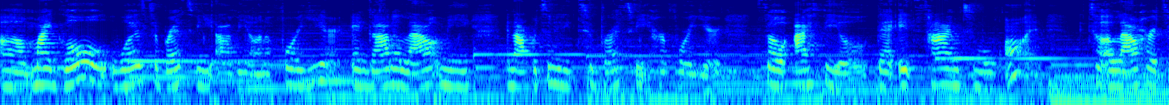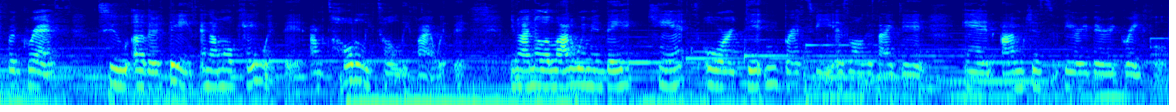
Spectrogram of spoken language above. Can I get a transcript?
Um, my goal was to breastfeed Aviana for a year, and God allowed me an opportunity to breastfeed her for a year. So I feel that it's time to move on, to allow her to progress to other things and I'm okay with it. I'm totally, totally fine with it. You know, I know a lot of women, they can't or didn't breastfeed as long as I did. And I'm just very, very grateful.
